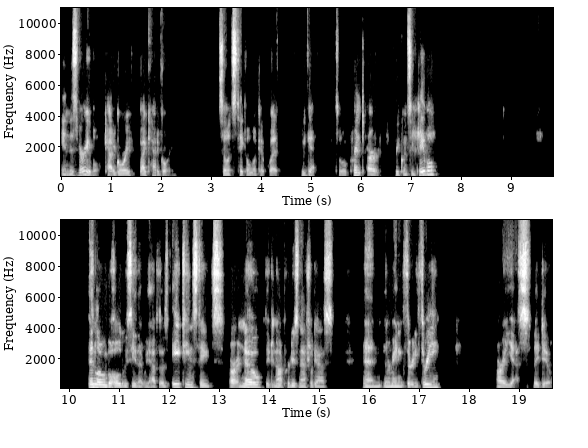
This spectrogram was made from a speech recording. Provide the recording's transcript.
in this variable category by category. So let's take a look at what we get. So we'll print our frequency table. And lo and behold, we see that we have those 18 states are a no, they do not produce natural gas. And the remaining 33 are a yes, they do.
